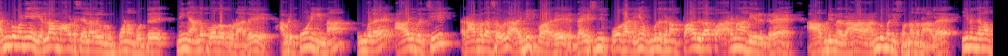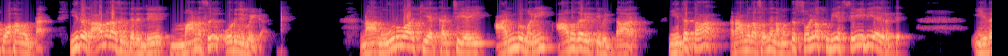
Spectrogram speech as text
அன்புமணியை எல்லா மாவட்ட செயலாளர்களுக்கும் போன போட்டு நீங்க அங்க போகக்கூடாது. அப்படி போனீங்கன்னா உங்களை ஆள் வச்சு ராமதாஸ் அவர் அடிப்பாரு. தயவு செஞ்சு போகாதீங்க. உங்களுக்கு நான் பாதுகாப்பு அரணாக இருக்கிறேன். அப்படின்னு ரா- அன்புமணி சொன்னதுனால இவங்க எல்லாம் போகாம விட்டாங்க. இது ராமதாஸுக்கு தெரிஞ்சு மனசு ஒடிஞ்சு போயிட்டார் நான் உருவாக்கிய கட்சியை அன்புமணி அபகரித்து விட்டார். இதைத்தான் ராமதாஸ் வந்து நமக்கு சொல்லக்கூடிய செய்தியா இருக்கு. இத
